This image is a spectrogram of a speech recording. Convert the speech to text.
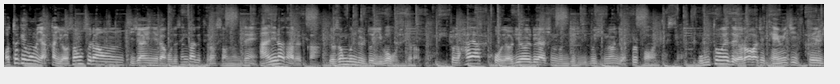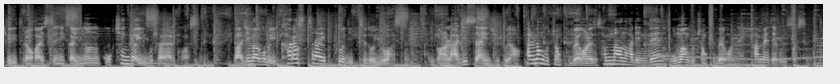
어떻게 보면 약간 여성스러운 디자인이라고도 생각이 들었었는데 아니나 다를까 여성분들도 입어보시더라고요. 좀 하얗고 여리여리하신 분들이 입으시면 예쁠 것 같았어요. 몸통에도 여러 가지 데미지 디테일들이 들어가 있으니까 인원은 꼭 챙겨 입으셔야 할 것 같습니다. 마지막으로 이 카라 스트라이프 니트도 입어봤습니다. 이거는 라지 사이즈고요. 89,900원에서 3만원 할인된 59,900원에 판매되고 있었습니다.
